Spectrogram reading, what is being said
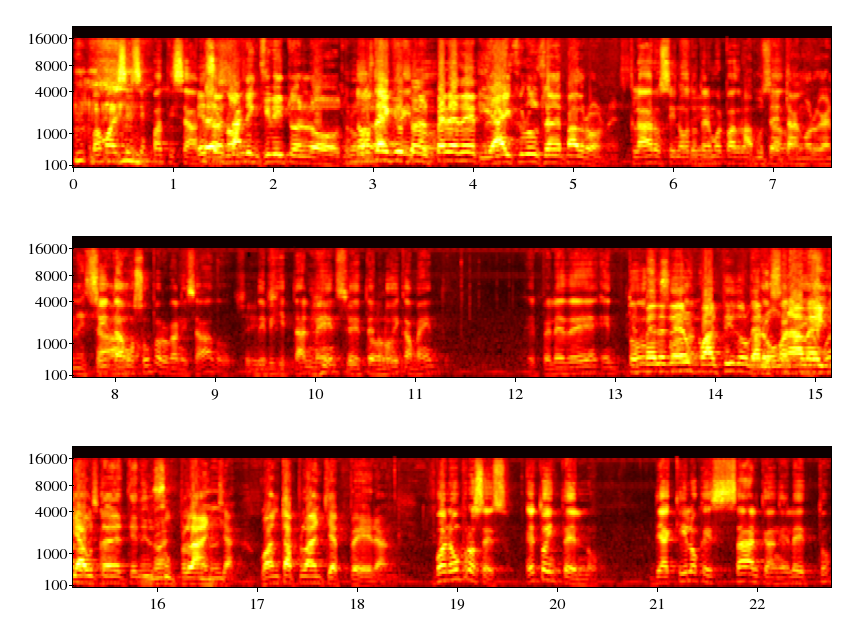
Vamos a decir simpatizantes. Eso no está inscrito en lo otro. No, está inscrito en el PLD. Y hay cruces de padrones. Claro, sí, nosotros tenemos el padrón. Ah, ustedes están organizados. Sí, estamos súper organizados. digitalmente, tecnológicamente. El PLD en todo El PLD es un partido organizado. Pero una vez ya ustedes tienen su plancha. ¿Cuántas planchas esperan? Bueno, un proceso. Esto es interno de aquí lo que salgan electos,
